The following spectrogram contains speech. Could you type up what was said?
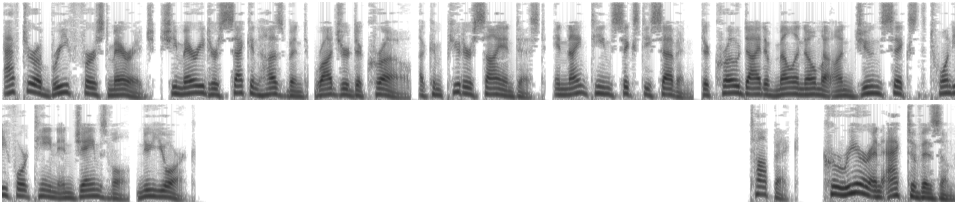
After a brief first marriage, she married her second husband, Roger DeCrow, a computer scientist. In 1967, DeCrow died of melanoma on June 6, 2014 in Jamesville, New York. Career and activism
